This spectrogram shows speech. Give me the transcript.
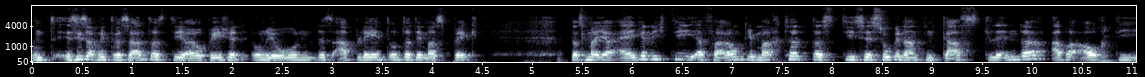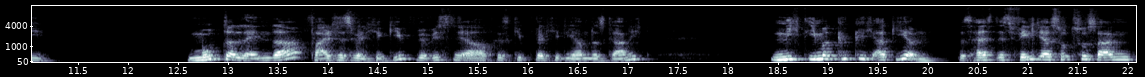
und es ist auch interessant, dass die Europäische Union das ablehnt unter dem Aspekt, dass man ja eigentlich die Erfahrung gemacht hat, dass diese sogenannten Gastländer, aber auch die Mutterländer, falls es welche gibt, wir wissen ja auch, es gibt welche, die haben das gar nicht, nicht immer glücklich agieren. Das heißt, es fehlt ja sozusagen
